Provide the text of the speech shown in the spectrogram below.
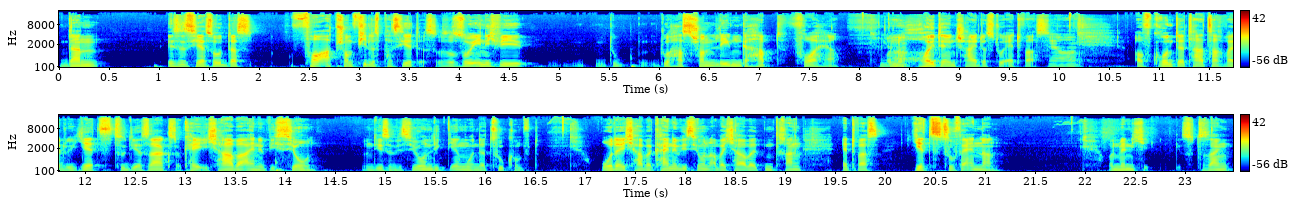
dann ist es ja so, dass vorab schon vieles passiert ist. Also so ähnlich wie du, du hast schon ein Leben gehabt vorher. Und heute entscheidest du etwas. Ja. Aufgrund der Tatsache, weil du jetzt zu dir sagst, okay, ich habe eine Vision. Und diese Vision liegt irgendwo in der Zukunft. Oder ich habe keine Vision, aber ich habe den Drang, etwas jetzt zu verändern. Und wenn ich sozusagen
